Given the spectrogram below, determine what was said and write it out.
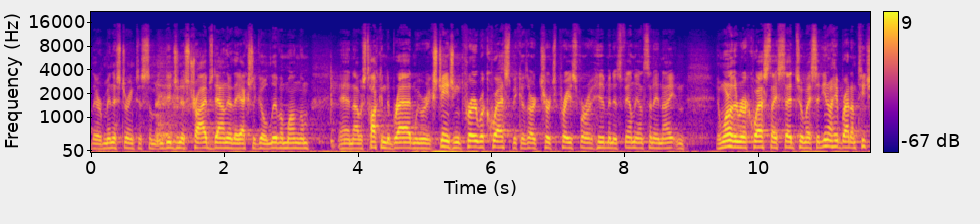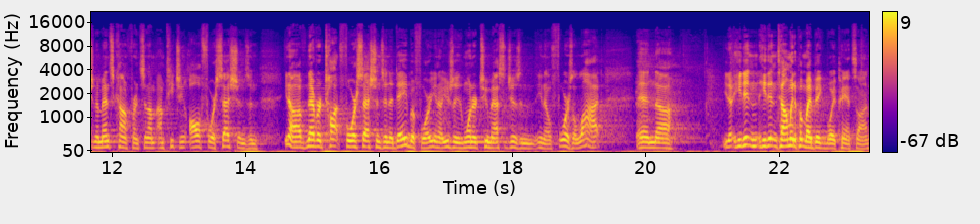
they're ministering to some indigenous tribes down there. They actually go live among them. And I was talking to Brad, and we were exchanging prayer requests because our church prays for him and his family on Sunday night. And, and one of the requests I said to him, I said, You know, hey, Brad, I'm teaching a men's conference, and I'm, I'm teaching all four sessions. And, you know, I've never taught four sessions in a day before. You know, usually one or two messages, and, you know, four is a lot. And, uh, you know, he didn't, he didn't tell me to put my big boy pants on,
